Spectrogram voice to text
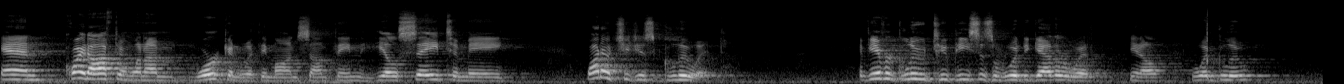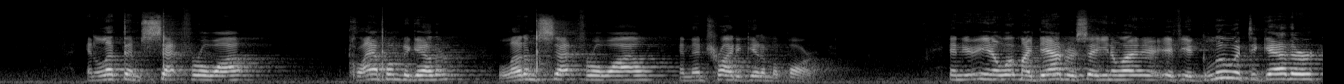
And quite often, when I'm working with him on something, he'll say to me, Why don't you just glue it? Have you ever glued two pieces of wood together with, you know, wood glue? And let them set for a while? Clamp them together, let them set for a while, and then try to get them apart. And you know what my dad would say, you know what, if you glue it together,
